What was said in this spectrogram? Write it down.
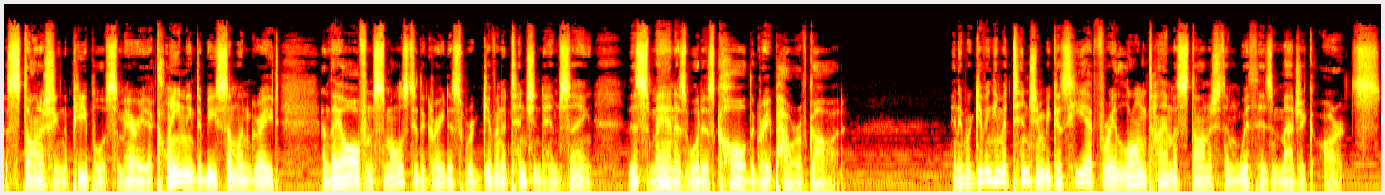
astonishing the people of Samaria, claiming to be someone great, and they all, from smallest to the greatest, were given attention to him, saying, This man is what is called the great power of God. And they were giving him attention because he had for a long time astonished them with his magic arts.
